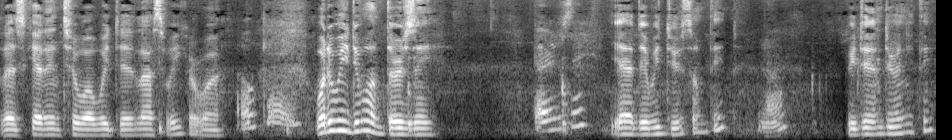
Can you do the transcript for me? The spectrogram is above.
Let's get into what we did last week or what? okay. What did we do on Thursday? Thursday? Yeah, did we do something? No, We didn't do anything.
